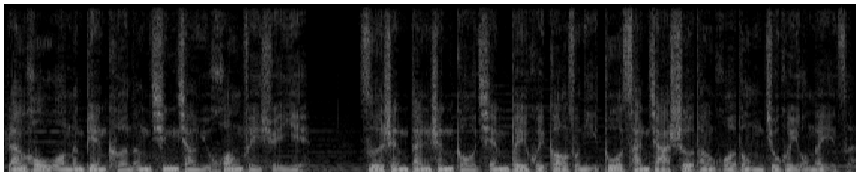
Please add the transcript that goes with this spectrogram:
然后我们便可能倾向于荒废学业；资深单身狗前辈会告诉你多参加社团活动就会有妹子，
